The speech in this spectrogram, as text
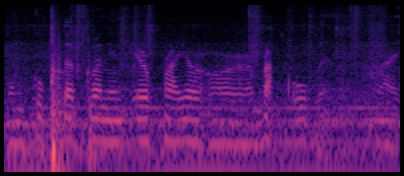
can cook that one in air fryer or back oven right?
